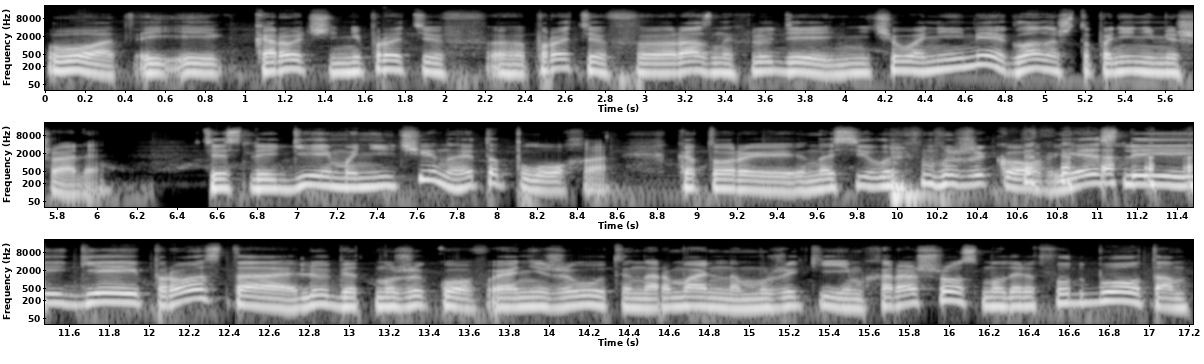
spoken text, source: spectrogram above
Вот. И, короче, не против, э, против разных людей ничего не имею. Главное, чтобы они не мешали. Если гей маньячина, это плохо, который насилует мужиков. Если гей просто любят мужиков, и они живут, и нормально, мужики им хорошо, смотрят футбол, там,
